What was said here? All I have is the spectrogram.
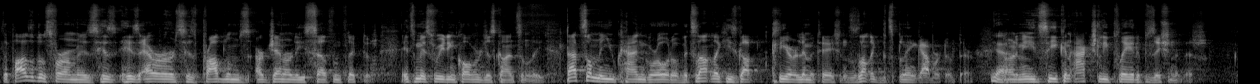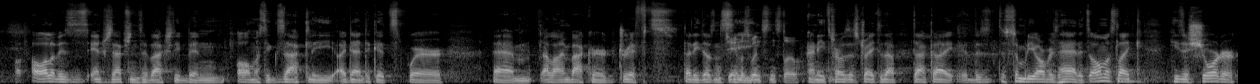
The positives for him is his, his errors, his problems are generally self-inflicted. It's misreading coverages constantly. That's something you can grow out of. It's not like he's got clear limitations. It's not like it's Blaine Gabbert out there. Yeah. You know what I mean? It's, he can actually play the position of it. All of his interceptions have actually been almost exactly identicates where um, a linebacker drifts that he doesn't Jameis see. Winston style. And he throws it straight to that, that guy. There's, there's somebody over his head. It's almost like he's a shorter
